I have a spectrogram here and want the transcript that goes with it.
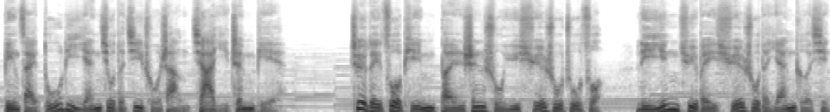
并在独立研究的基础上加以甄别。这类作品本身属于学术著作，理应具备学术的严格性，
